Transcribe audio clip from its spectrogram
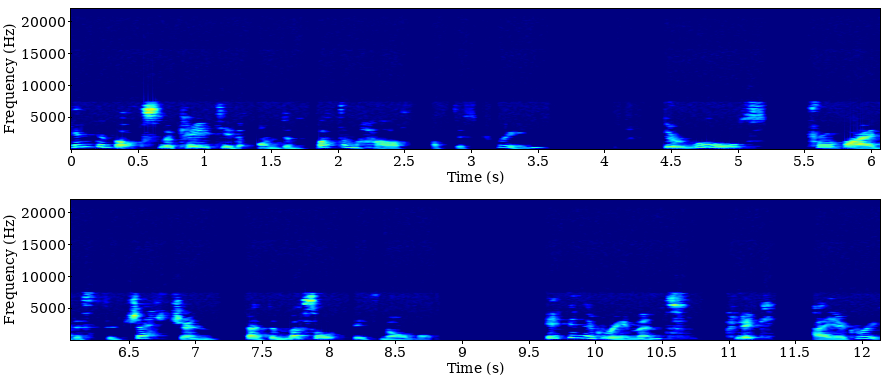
In the box located on the bottom half of the screen, the rules provide the suggestion that the muscle is normal. If in agreement, click I agree.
